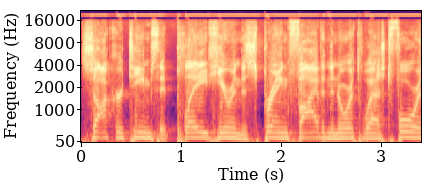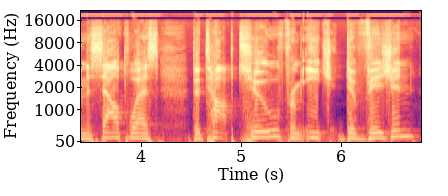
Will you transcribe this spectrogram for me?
soccer teams that played here in the spring, five in the Northwest, four in the Southwest. The top two from each division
